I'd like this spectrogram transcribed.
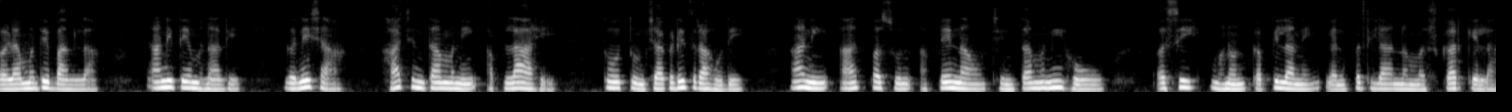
गळ्यामध्ये बांधला आणि ते म्हणाले गणेशा हा चिंतामणी आपला आहे. तो तुमच्याकडेच राहू दे आणि आजपासून आपले नाव चिंतामणी होऊ असे म्हणून कपिलाने गणपतीला नमस्कार केला.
